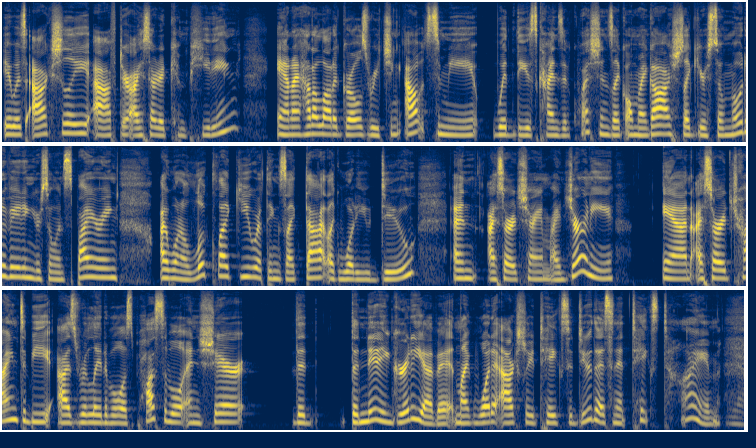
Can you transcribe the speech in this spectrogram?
it was actually after I started competing. And I had a lot of girls reaching out to me with these kinds of questions like, oh my gosh, like you're so motivating, you're so inspiring. I want to look like you, or things like that. Like, what do you do? And I started sharing my journey and I started trying to be as relatable as possible and share the the nitty gritty of it and like what it actually takes to do this. And it takes time. Yeah.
